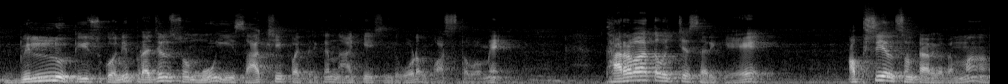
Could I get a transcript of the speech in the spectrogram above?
బిల్లు తీసుకొని ప్రజల సొమ్ము ఈ సాక్షి పత్రిక నాకేసింది కూడా వాస్తవమే. తర్వాత వచ్చేసరికి అప్సియల్స్ ఉంటారు కదమ్మా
